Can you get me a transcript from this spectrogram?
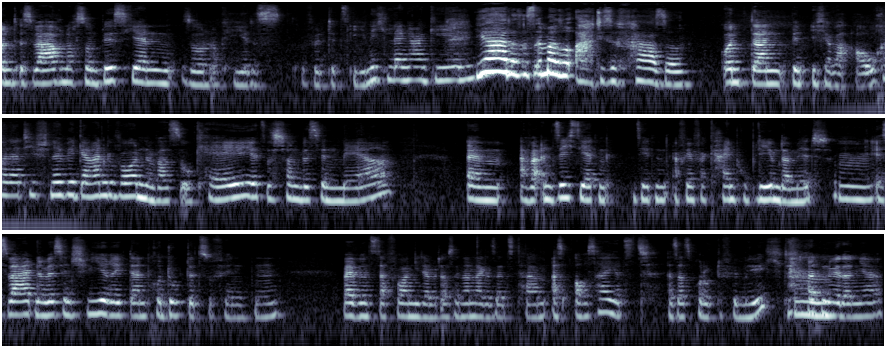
Und es war auch noch so ein bisschen so ein, okay, das wird jetzt eh nicht länger gehen. Ja, das ist immer so, ach, diese Phase. Und dann bin ich aber auch relativ schnell vegan geworden. Dann war es okay, jetzt ist schon ein bisschen mehr. Ähm, aber an sich, sie hatten, sie hatten auf jeden Fall kein Problem damit. Mhm. Es war halt ein bisschen schwierig, dann Produkte zu finden, weil wir uns davor nie damit auseinandergesetzt haben. Also außer jetzt Ersatzprodukte für Milch, da mhm. hatten wir dann ja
